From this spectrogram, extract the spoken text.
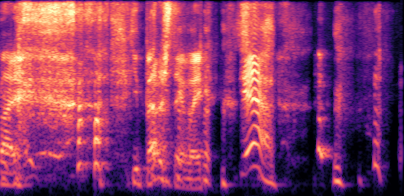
Right. you better stay awake. yeah.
